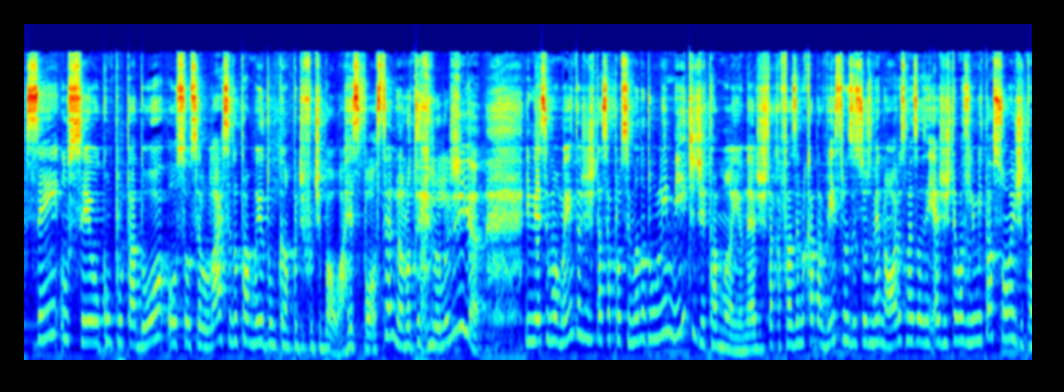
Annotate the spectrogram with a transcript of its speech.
sem o seu computador ou seu celular ser do tamanho de um campo de futebol? A resposta é nanotecnologia. E nesse momento, a gente está se aproximando de um limite de tamanho, né? A gente está fazendo cada vez transistores menores, mas a gente tem umas limitações de tamanho.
